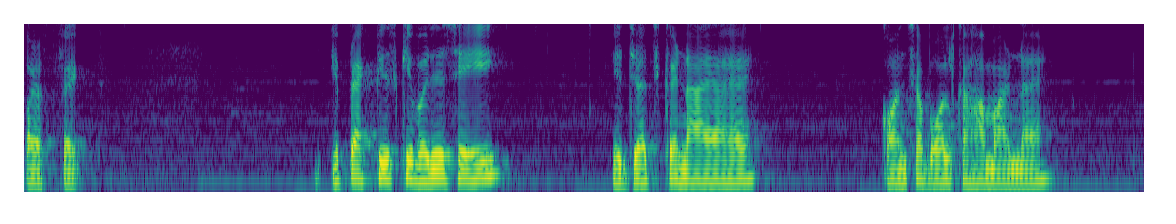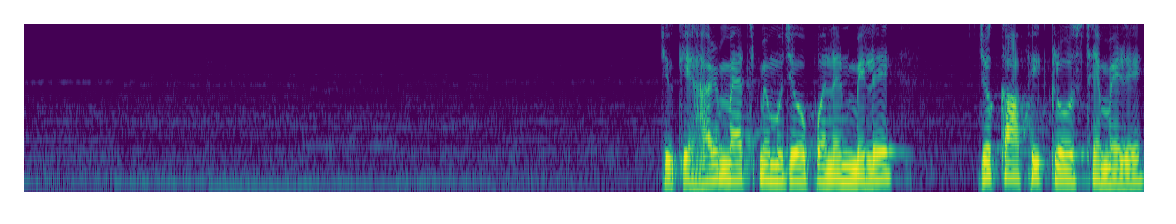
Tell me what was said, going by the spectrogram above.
perfect ये प्रैक्टिस की वजह से ही ये जज करना आया है। कौन सा बॉल कहाँ मारना है? क्योंकि हर मैच में मुझे ओपोनेंट मिले जो काफ़ी क्लोज थे मेरे।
